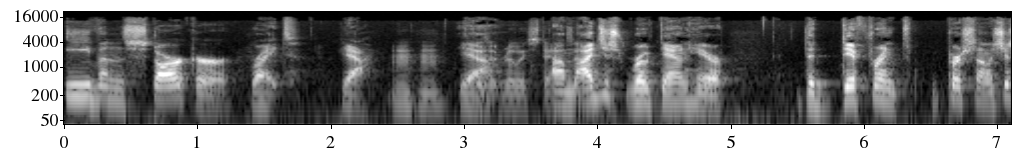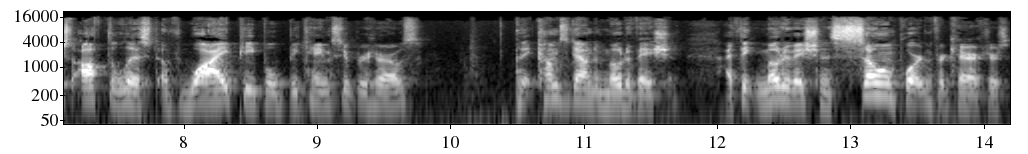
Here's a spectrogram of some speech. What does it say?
even starker. Right. Yeah. Mm-hmm. Yeah. it really stands um, out. I just wrote down here the different personalities, just off the list of why people became superheroes, and it comes down to motivation. I think motivation is so important for characters,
